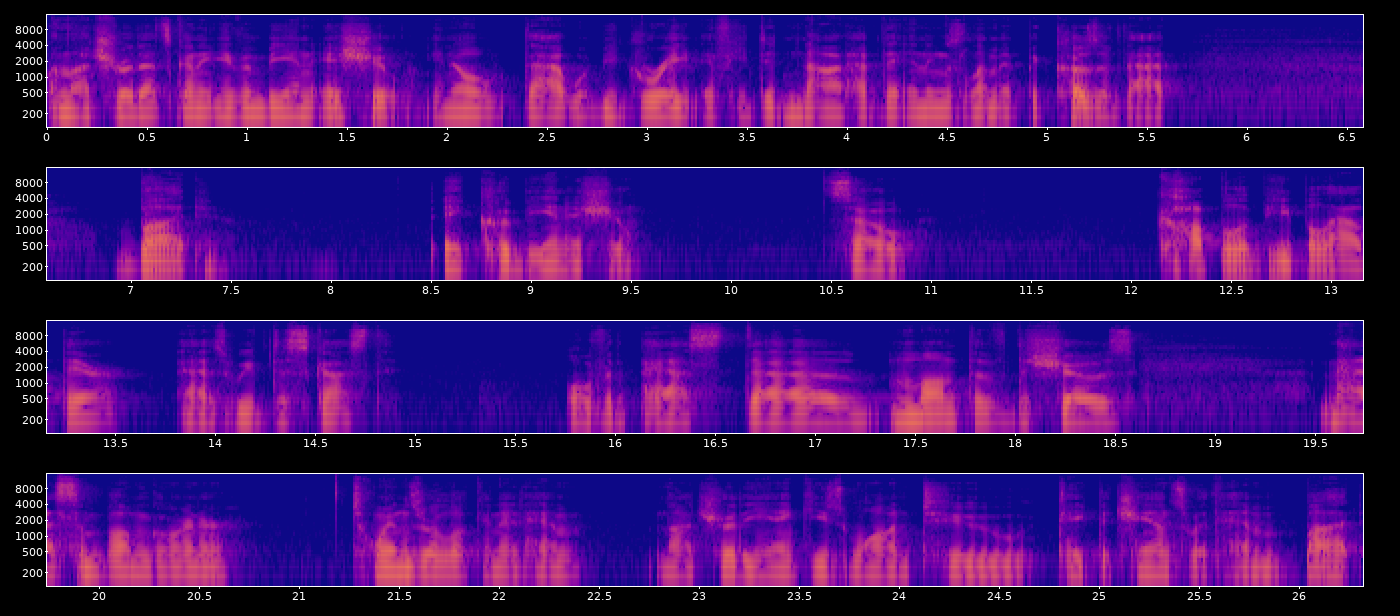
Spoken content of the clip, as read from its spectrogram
I'm not sure that's going to even be an issue. You know, that would be great if he did not have the innings limit because of that. But it could be an issue. So, couple of people out there, as we've discussed over the past uh, month of the shows, Madison Bumgarner Twins are looking at him. Not sure the Yankees want to take the chance with him, but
